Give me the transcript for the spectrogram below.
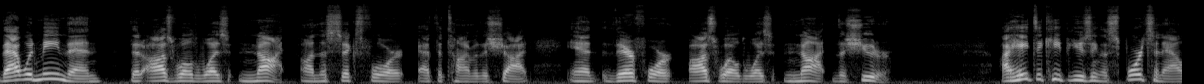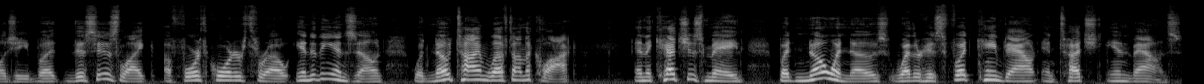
That would mean then that Oswald was not on the sixth floor at the time of the shot, and therefore Oswald was not the shooter. I hate to keep using the sports analogy, but this is like a fourth quarter throw into the end zone with no time left on the clock and the catch is made, but no one knows whether his foot came down and touched inbounds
